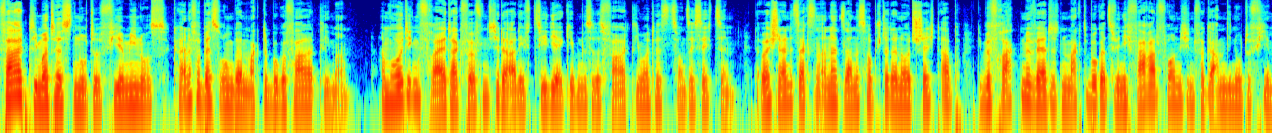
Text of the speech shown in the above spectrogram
Fahrradklimatest Note 4-, keine Verbesserung beim Magdeburger Fahrradklima. Am heutigen Freitag veröffentlichte der ADFC die Ergebnisse des Fahrradklimatests 2016. Dabei schneidet Sachsen-Anhalts Landeshauptstadt erneut schlecht ab. Die Befragten bewerteten Magdeburg als wenig fahrradfreundlich und vergaben die Note 4-.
